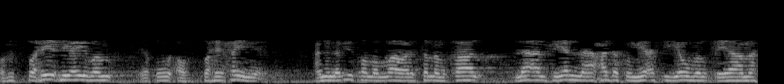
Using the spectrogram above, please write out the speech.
وفي الصحيح أيضا يقول أو في الصحيحين عن النبي صلى الله عليه وسلم قال لا ألفين أحدكم يأتي يوم القيامة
